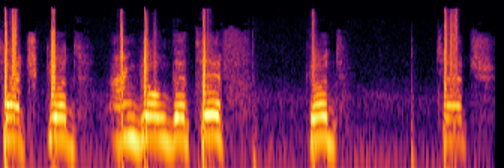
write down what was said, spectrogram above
Touch, good. Angle Atif. Good. Touch.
